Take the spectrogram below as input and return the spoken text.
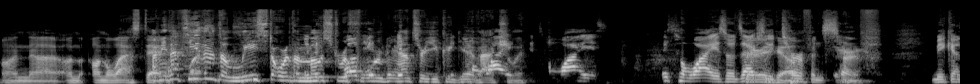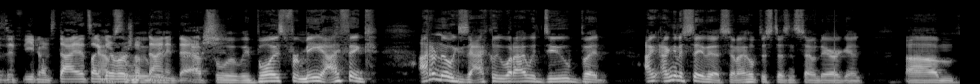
on uh, on on the last day. I mean, that's either the least or the most reformed well, answer you could give. Hawaii. Actually, it's Hawaii. It's Hawaii, so it's actually turf and surf. Yeah. Because if you know it's dine, it's like Absolutely. their version of dine and dash. Absolutely, boys. For me, I think I don't know exactly what I would do, but I, am going to say this, and I hope this doesn't sound arrogant. Um,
